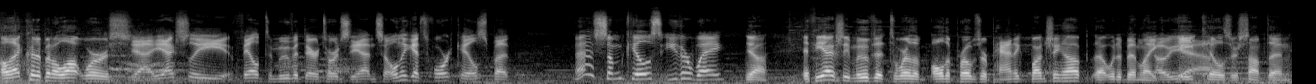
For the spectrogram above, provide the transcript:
Oh, that could have been a lot worse. Yeah, he actually failed to move it there towards the end, so only gets four kills, but eh, some kills either way. Yeah. If he actually moved it to where the, all the probes were panic bunching up, that would have been like oh, yeah. eight kills or something.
